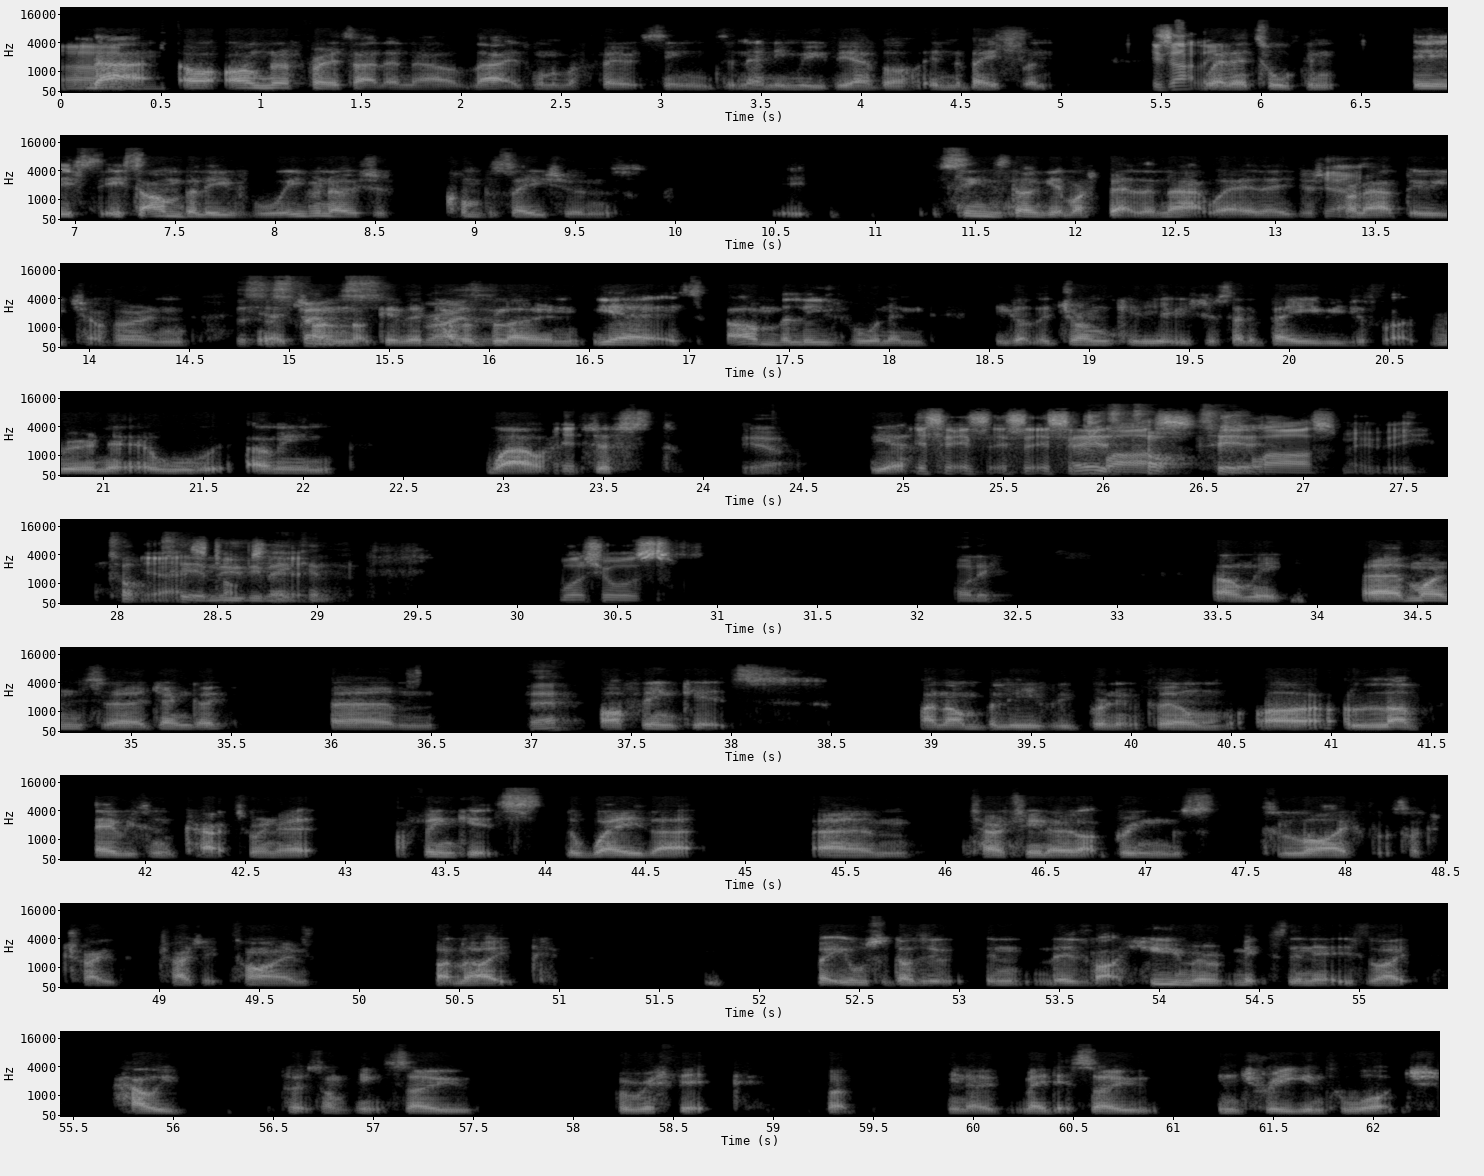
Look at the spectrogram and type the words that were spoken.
that Um, I- I'm going to throw this out there now. That is one of my favorite scenes in any movie ever. In the basement, exactly. where they're talking, it's it's unbelievable. Even though it's just conversations, it, scenes don't get much better than that. Where they're just Yeah. trying to outdo each other and The you know, trying to not give their cover blown. Yeah, it's unbelievable. And then you got the drunk idiot who's just had a baby, just like ruin it all. I mean, wow, it's just Yeah, yeah. It's a, it's it's, it's a It is class top tier. class movie. top Yeah, tier it's top movie tier. making. What's yours? Ollie, Oh me, uh, mine's uh, Django. Um, fair. I think it's an unbelievably brilliant film. I, I love every single character in it. I think it's the way that um, Tarantino like brings to life at such a tra- tragic time, but like, but he also does it in there's like humor mixed in it. Is like how he put something so horrific, but you know made it so intriguing to watch.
